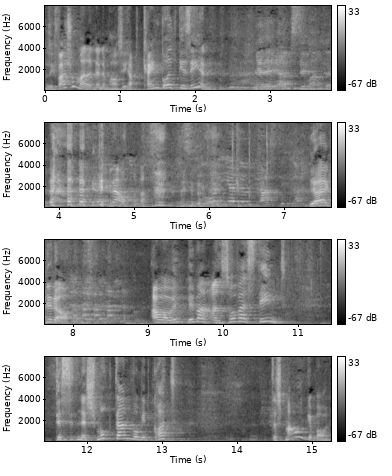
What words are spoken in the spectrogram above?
Also ich war schon mal in deinem Haus, ich habe kein Gold gesehen. Ja, der ärmste Mann der Welt. genau. Plastik, ne? Ja, genau. Aber wenn, wenn man an sowas denkt, das ist der Schmuck dann, womit Gott das Mauer gebaut,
